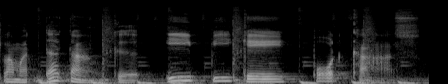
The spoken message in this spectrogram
Selamat datang ke IPK Podcast.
